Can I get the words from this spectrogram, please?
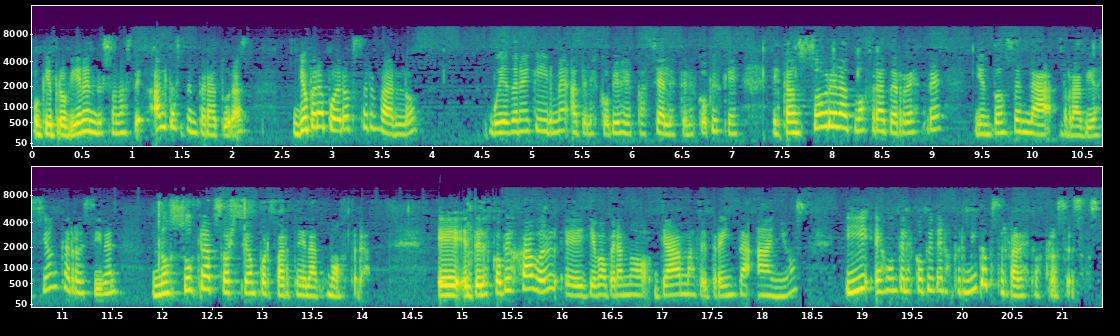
o que provienen de zonas de altas temperaturas, yo para poder observarlo voy a tener que irme a telescopios espaciales, telescopios que están sobre la atmósfera terrestre y entonces la radiación que reciben no sufre absorción por parte de la atmósfera. Eh, el telescopio Hubble eh, lleva operando ya más de 30 años y es un telescopio que nos permite observar estos procesos.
